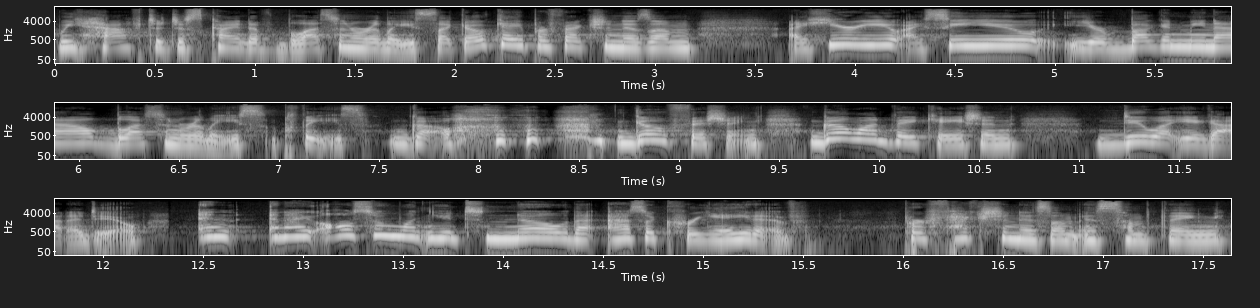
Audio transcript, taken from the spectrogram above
We have to just kind of bless and release. Like, okay, perfectionism, I hear you, I see you, you're bugging me now. Bless and release. Please go. go fishing. Go on vacation. Do what you gotta do. And and I also want you to know that as a creative, perfectionism is something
